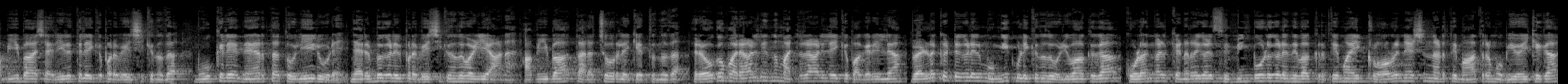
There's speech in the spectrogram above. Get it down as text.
അമീബ ശരീരത്തിലേക്ക് പ്രവേശിക്കുന്നത് മൂക്കിലെ നേർത്ത തൊലിയിലൂടെ ഞരമ്പുകളിൽ പ്രവേശിക്കുന്നത് വഴിയാണ് അമീബ തലച്ചോറിലേക്ക് എത്തുന്നത്. രോഗം ഒരാളിൽ നിന്നും മറ്റൊരാളിലേക്ക് പകരില്ല. വെള്ളക്കെട്ടുകളിൽ മുങ്ങിക്കുളിക്കുന്നത് ഒഴിവാക്കുക. കുളങ്ങൾ കിണറുകൾ സ്വിമ്മിംഗ് പൂളുകൾ എന്നിവ കൃത്യമായി ക്ലോറിനേഷൻ നടത്തി മാത്രം ഉപയോഗിക്കുക.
